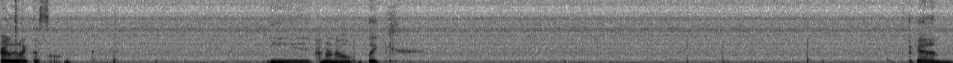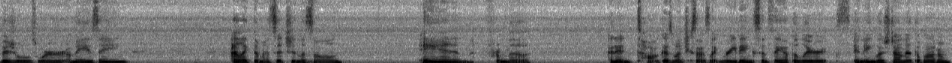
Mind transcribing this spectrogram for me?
I really like this song. And I don't know, like again, visuals were amazing. I like the message in the song. And from the I didn't talk as much because I was like reading since they have the lyrics in English down at the bottom.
